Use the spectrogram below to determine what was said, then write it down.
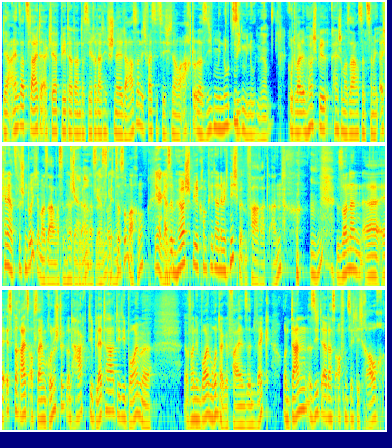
Der Einsatzleiter erklärt Peter dann, dass sie relativ schnell da sind. Ich weiß jetzt nicht genau, acht oder sieben Minuten. Sieben Minuten, ja. Gut, weil im Hörspiel kann ich schon mal sagen, sind es nämlich. Ich kann ja zwischendurch immer sagen, was im Hörspiel gerne, anders gerne, ist. Soll gerne. ich das so machen? Ja, gerne. Also im Hörspiel kommt Peter nämlich nicht mit dem Fahrrad an, mhm. sondern äh, er ist bereits auf seinem Grundstück und hakt die Blätter, die die Bäume äh, von den Bäumen runtergefallen sind, weg. Und dann sieht er, dass offensichtlich Rauch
